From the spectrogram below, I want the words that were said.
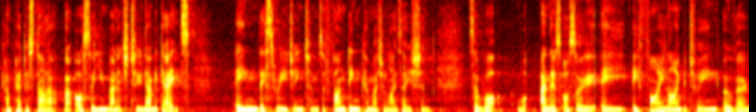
compared to startup, but also you manage to navigate in this region in terms of funding, commercialization. So what and there's also a, a fine line between over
